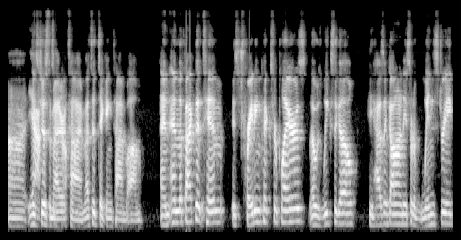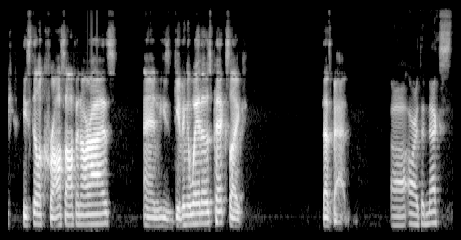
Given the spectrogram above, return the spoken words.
uh, yeah, it's just a matter of time. That's a ticking time bomb. And and the fact that Tim is trading picks for players that was weeks ago. He hasn't gone on any sort of win streak. He's still a cross off in our eyes, and he's giving away those picks. Like that's bad. Uh, all right, the next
